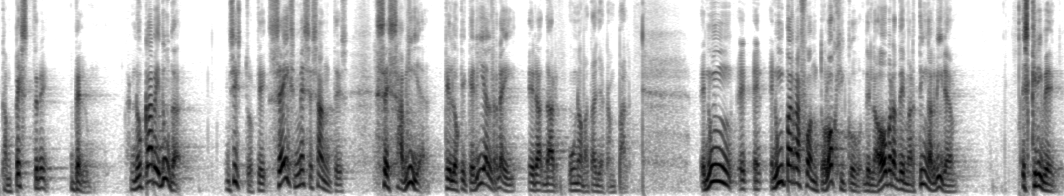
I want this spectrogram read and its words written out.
campestre velum. No cabe duda Insisto, que seis meses antes se sabía que lo que quería el rey era dar una batalla campal. En un, párrafo antológico de la obra de Martín Alvira, escribe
